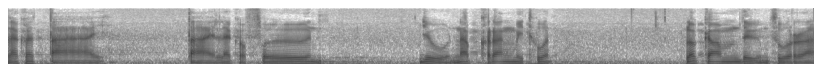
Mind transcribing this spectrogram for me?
แล้วก็ตาย ตายแล้วก็ฟื้น อยู่นับครั้งไม่ถ้วนแล้วกรรมดื่มสุรา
